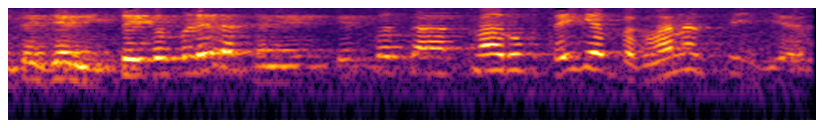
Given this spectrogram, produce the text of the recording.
જે નિશ્ચય પર પડેલા છે ને, એ બધા આત્મા રૂપ થઈ ગયા, ભગવાન જ થઈ ગયા.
